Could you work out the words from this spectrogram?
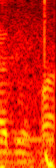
打电话。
